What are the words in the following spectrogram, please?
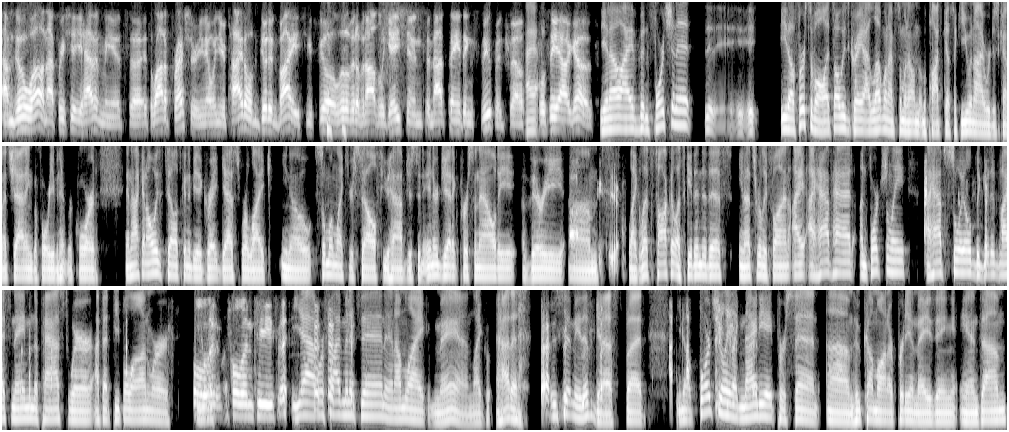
I'm doing well, and I appreciate you having me. It's uh, it's a lot of pressure, you know. When you're titled "Good Advice," you feel a little bit of an obligation to not say anything stupid. So I, we'll see how it goes. You know, I've been fortunate. It, you know, first of all, it's always great. I love when I have someone on the podcast like you and I were just kind of chatting before we even hit record. And I can always tell it's going to be a great guest where like, you know, someone like yourself, you have just an energetic personality, a very oh, um like let's talk, let's get into this. You know, it's really fun. I I have had unfortunately, I have soiled the good advice name in the past where I've had people on where pulling, you know, pulling teeth. yeah, we're five minutes in, and I'm like, man, like, how did who sent me this guest? But you know, fortunately, like 98 percent um, who come on are pretty amazing, and um,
